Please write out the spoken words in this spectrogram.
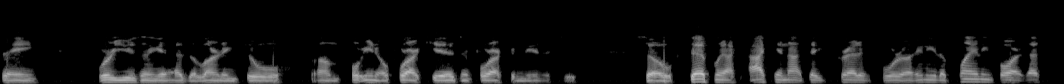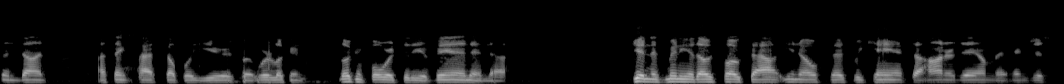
thing. We're using it as a learning tool um, for you know for our kids and for our community. So definitely, I, I cannot take credit for uh, any of the planning part that's been done. I think past couple of years, but we're looking looking forward to the event and uh, getting as many of those folks out, you know, as we can to honor them and, and just,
